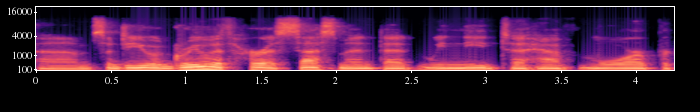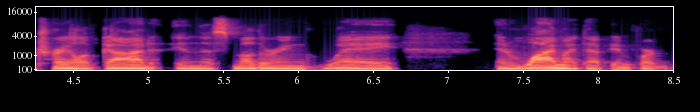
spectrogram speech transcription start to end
um, so do you agree with her assessment that we need to have more portrayal of god in this mothering way and why might that be important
